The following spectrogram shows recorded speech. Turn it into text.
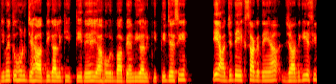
ਜਿਵੇਂ ਤੂੰ ਹੁਣ ਜਿਹਾਦ ਦੀ ਗੱਲ ਕੀਤੀ ਤੇ ਜਾਂ ਹੋਰ ਬਾਬਿਆਂ ਦੀ ਗੱਲ ਕੀਤੀ ਜੇ ਅਸੀਂ ਇਹ ਅੱਜ ਦੇਖ ਸਕਦੇ ਆ ਜਦ ਕਿ ਅਸੀਂ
